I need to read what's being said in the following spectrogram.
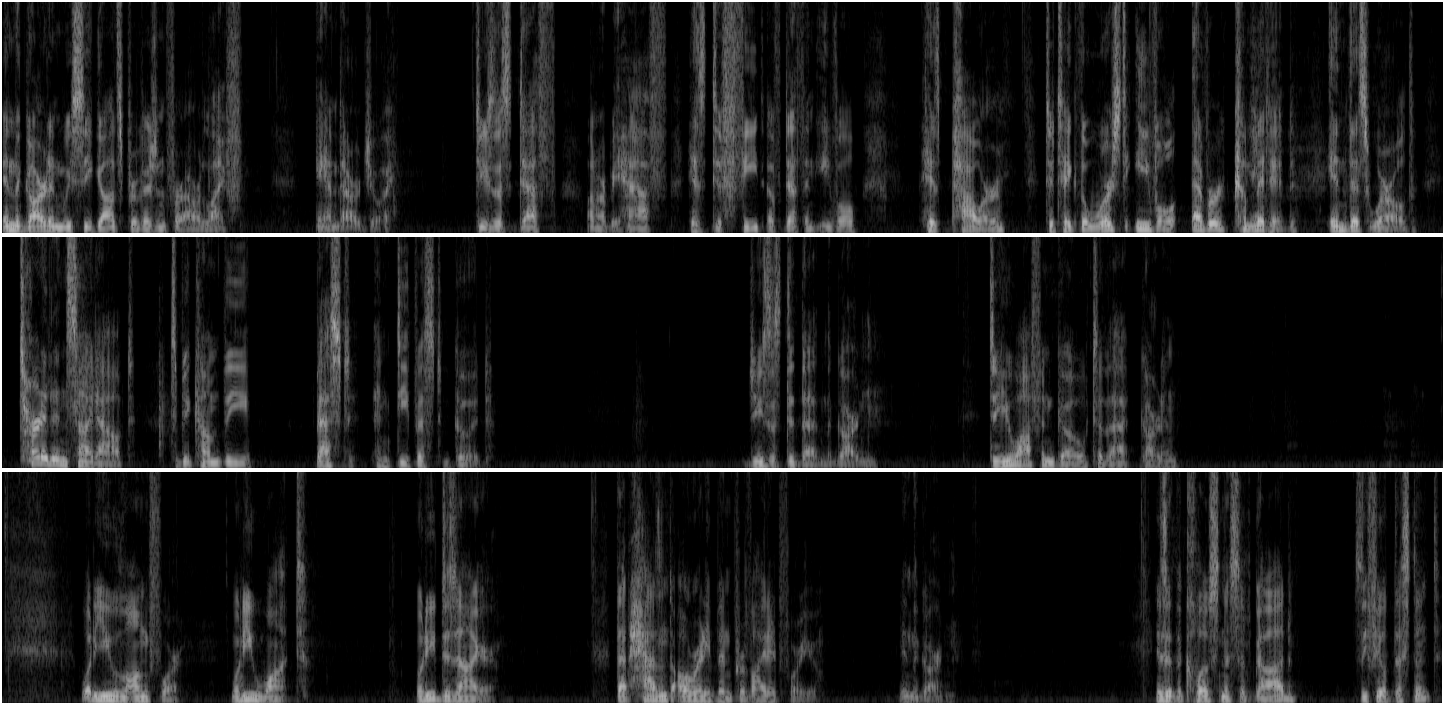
In the garden, we see God's provision for our life and our joy. Jesus' death on our behalf, his defeat of death and evil, his power to take the worst evil ever committed in this world, turn it inside out to become the best and deepest good. Jesus did that in the garden. Do you often go to that garden? What do you long for? What do you want? What do you desire that hasn't already been provided for you in the garden? Is it the closeness of God? Does he feel distant?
